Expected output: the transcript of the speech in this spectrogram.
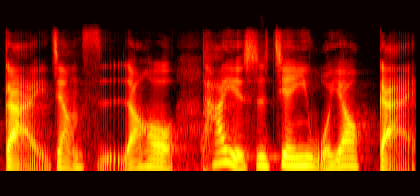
改这样子？然后他也是建议我要改。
